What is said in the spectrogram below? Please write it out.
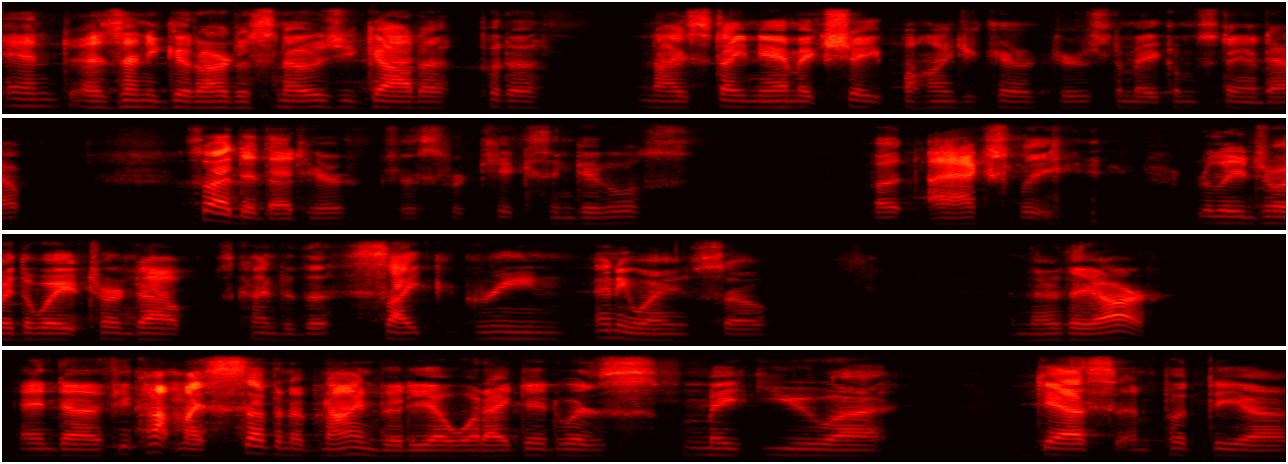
And as any good artist knows, you gotta put a nice dynamic shape behind your characters to make them stand out. So I did that here, just for kicks and giggles. But I actually really enjoyed the way it turned out. It's kind of the psych green anyway, so. And there they are. And uh, if you caught my 7 of 9 video, what I did was make you uh, guess and put the uh,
